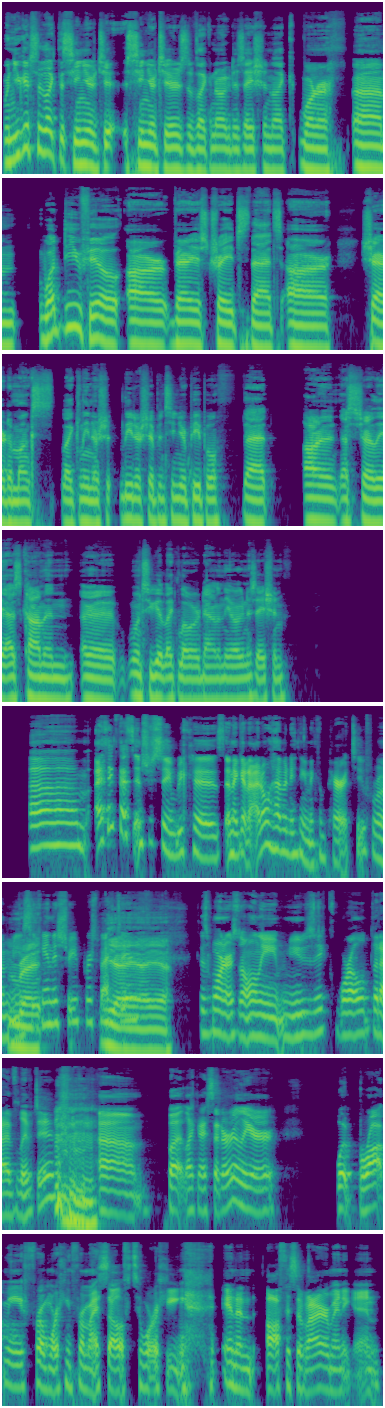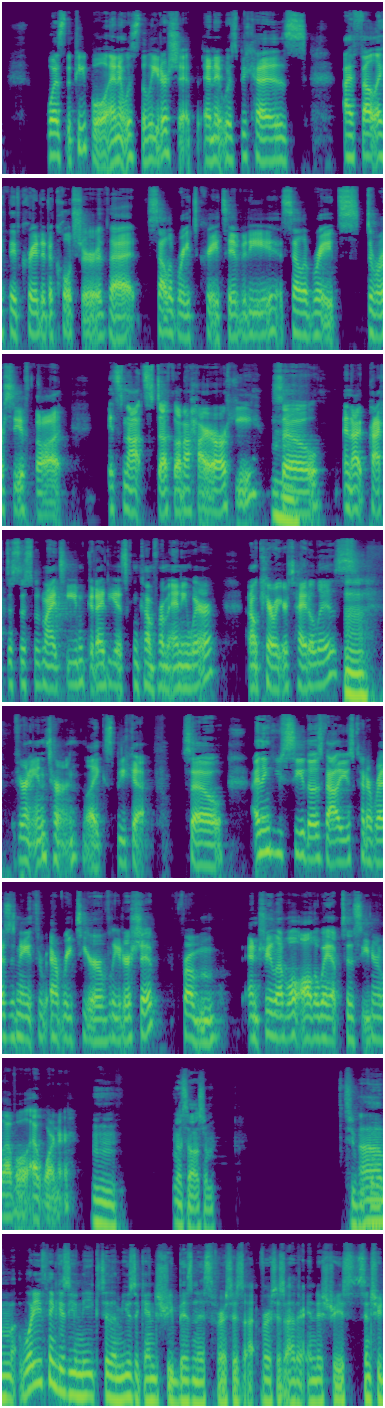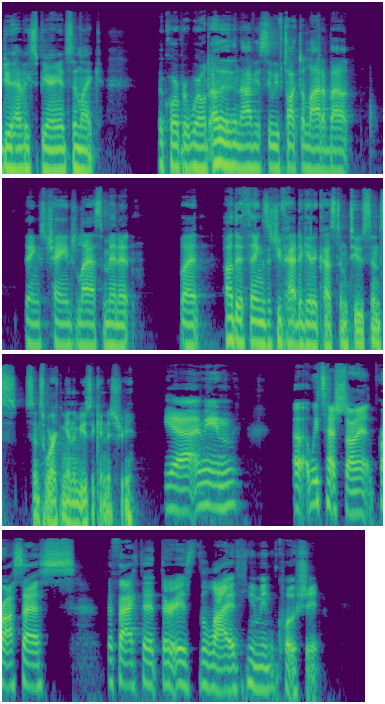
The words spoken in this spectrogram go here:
When you get to like the senior senior tiers of like an organization like Warner, um, what do you feel are various traits that are shared amongst like leadership, leadership and senior people that aren't necessarily as common uh, once you get like lower down in the organization? Um, I think that's interesting because, and again, I don't have anything to compare it to from a music Right. industry perspective yeah, yeah. yeah. because Warner's the only music world that I've lived in. Mhm. Um, but like I said earlier, what brought me from working for myself to working in an office environment again was the people and it was the leadership. And it was because I felt like they've created a culture that celebrates creativity, it celebrates diversity of thought. It's not stuck on a hierarchy. Mm-hmm. So, and I practice this with my team. Good ideas can come from anywhere. I don't care what your title is. Mm. If you're an intern, like speak up. So I think you see those values kind of resonate through every tier of leadership from entry level all the way up to the senior level at Warner. Mm-hmm. That's awesome. Super cool. Um, what do you think is unique to the music industry business versus uh, versus other industries? Since you do have experience in like the corporate world, other than obviously we've talked a lot about things change last minute, but other things that you've had to get accustomed to since since working in the music industry. Yeah, I mean, uh, we touched on it. Process, the fact that there is the live human quotient,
